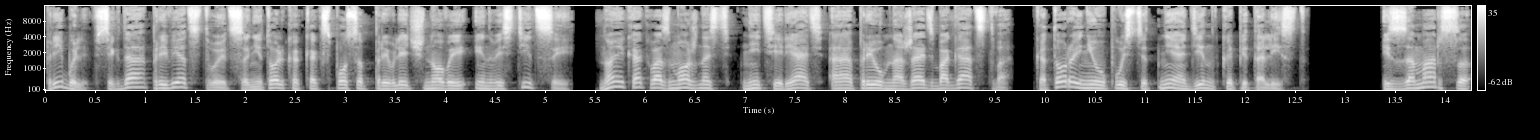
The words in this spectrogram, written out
Прибыль всегда приветствуется не только как способ привлечь новые инвестиции, но и как возможность не терять, а приумножать богатство, которое не упустит ни один капиталист. Из-за Марса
